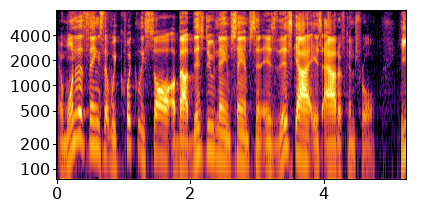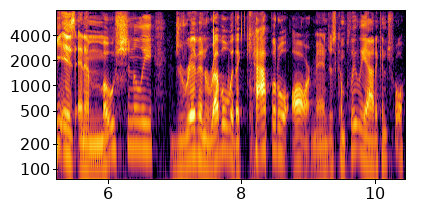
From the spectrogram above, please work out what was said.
And one of the things that we quickly saw about this dude named Samson is this guy is out of control. He is an emotionally driven rebel with a capital R, man, just completely out of control.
